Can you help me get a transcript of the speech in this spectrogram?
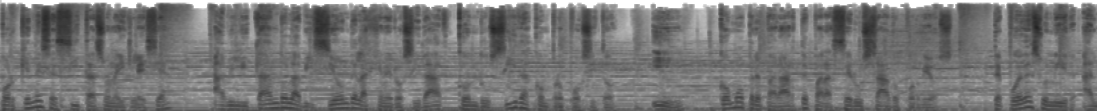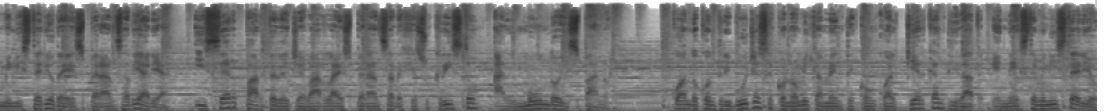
¿Por qué necesitas una iglesia? Habilitando la visión de la generosidad conducida con propósito y cómo prepararte para ser usado por Dios. Te puedes unir al Ministerio de Esperanza Diaria y ser parte de llevar la esperanza de Jesucristo al mundo hispano. Cuando contribuyes económicamente con cualquier cantidad en este ministerio,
